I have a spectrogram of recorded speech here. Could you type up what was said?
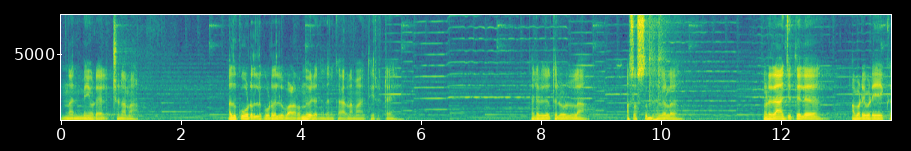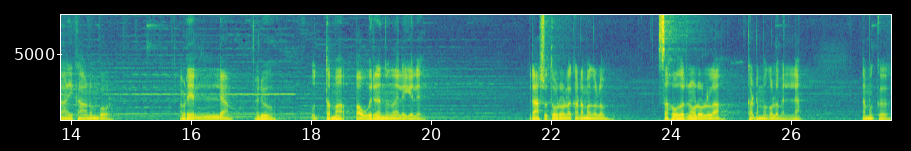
നന്മയുടെ ലക്ഷണമാണ്. അത് കൂടുതൽ കൂടുതൽ വളർന്നു വരുന്നതിന് കാരണമായി തീരട്ടെ പല വിധത്തിലുള്ള അസ്വസ്ഥതകൾ നമ്മുടെ രാജ്യത്തിൽ അവിടെ ഇവിടെയൊക്കെയായി കാണുമ്പോൾ അവിടെയെല്ലാം ഒരു ഉത്തമ പൗരൻ എന്ന നിലയിൽ രാഷ്ട്രത്തോടുള്ള കടമകളും സഹോദരനോടുള്ള കടമകളുമെല്ലാം നമുക്ക്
